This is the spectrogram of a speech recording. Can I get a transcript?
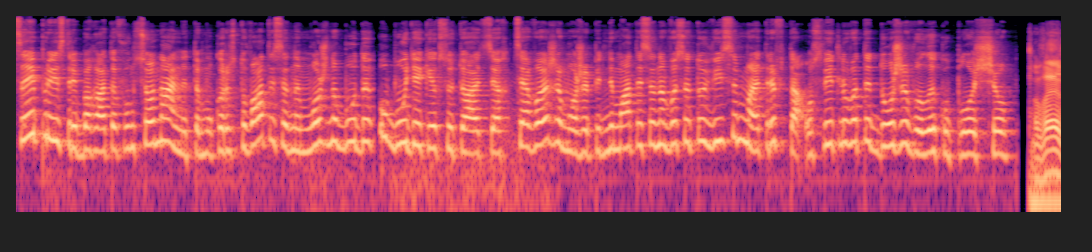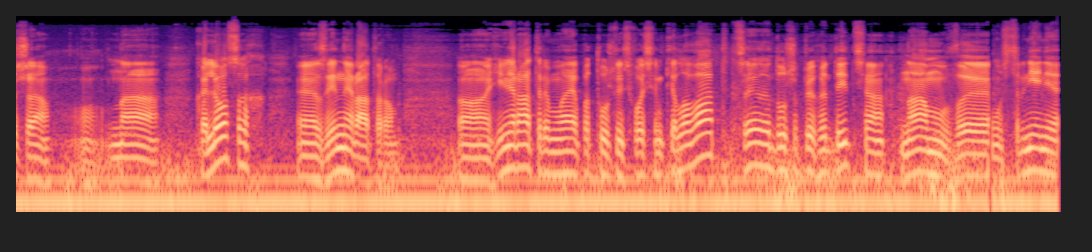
Цей пристрій багатофункціональний, тому користуватися ним можна буде у будь-яких ситуаціях. Ця вежа може підніматися на висоту 8 метрів та освітлювати дуже велику площу. вежа на колесах е, з генератором. Генератор має потужність 8 кВт. Це дуже пригодиться нам в устраненні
